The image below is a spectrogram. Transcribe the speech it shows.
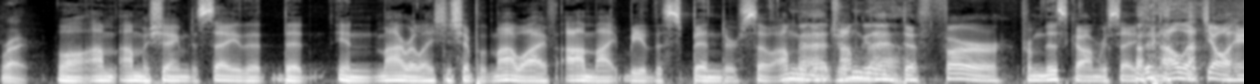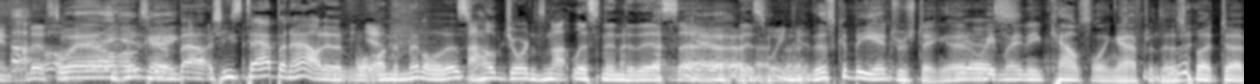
Right. Well, I'm I'm ashamed to say that that in my relationship with my wife, I might be the spender. So I'm gonna I'm gonna defer from this conversation. I'll let y'all handle this. one. Well, Here's okay. about- she's tapping out in, on the middle of this. I hope Jordan's not listening to this uh, this weekend. This could be interesting. Uh, Yes. We may need counseling after this, but uh,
